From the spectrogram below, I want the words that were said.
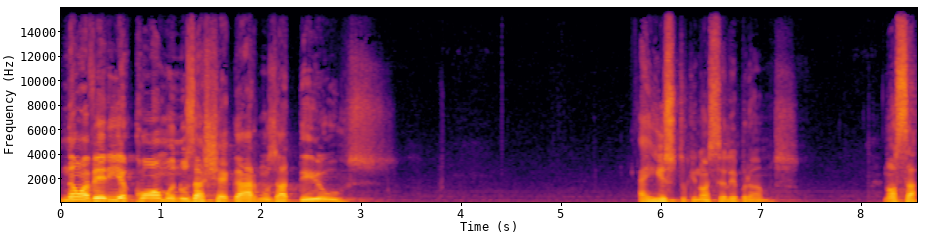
não haveria como nos achegarmos a Deus. É isto que nós celebramos nossa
